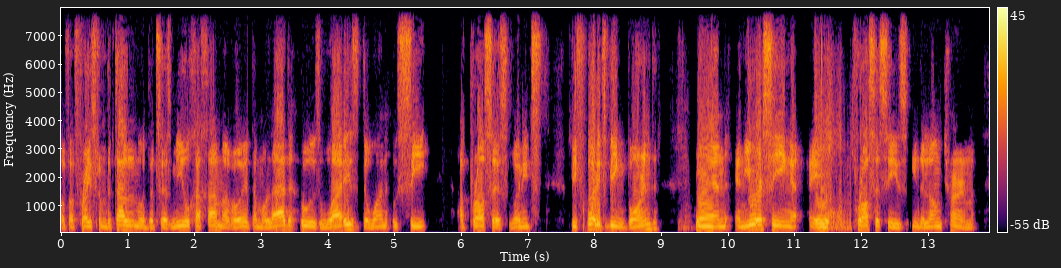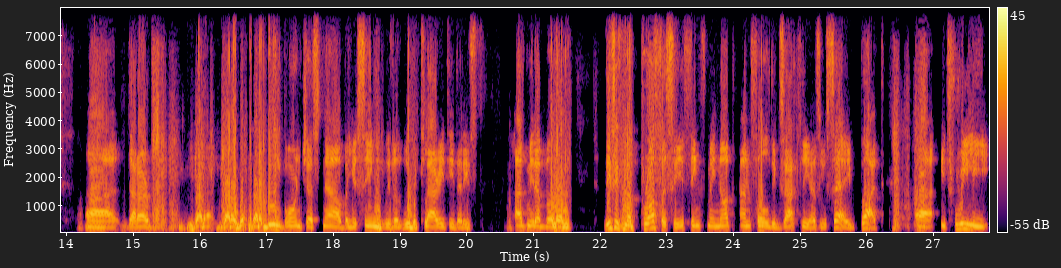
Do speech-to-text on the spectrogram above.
of a phrase from the Talmud that says, "Miu chacham molad," who is wise, the one who see a process when it's before it's being born, and and you are seeing a, processes in the long term uh, that are that are, that are that are being born just now, but you're seeing it with a, with a clarity that is admirable and this is not prophecy. Things may not unfold exactly as you say, but uh, it's really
